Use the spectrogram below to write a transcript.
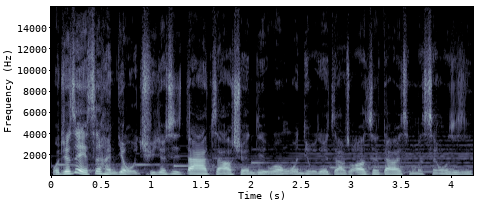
我觉得这也是很有趣。就是大家只要学生弟问我问题，我就知道说哦，这大概什么神，或者是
